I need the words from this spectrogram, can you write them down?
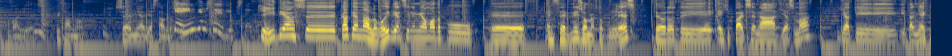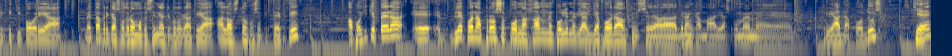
Cavaliers, Ναι. πιθανόν, σε μια διασταύρωση. Και οι Indians το ίδιο πιστεύω. Και οι Indians ε, κάτι ανάλογο. Οι Indians είναι μια ομάδα που ε, ενστερνίζω με αυτό που λες. Θεωρώ ότι έχει υπάρξει ένα άδειασμα γιατί ήταν μια εκπληκτική πορεία. Μετά βρήκα στον δρόμο τους στη Νέα Τρυποδοκρατία, αλλά ο στόχος επιτεύχθη. Από εκεί και πέρα ε, ε, βλέπω ένα πρόσωπο να χάνουν με πολύ μεγάλη διαφορά από τους ε, Grand Camari ας πούμε με 30 πόντους και,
